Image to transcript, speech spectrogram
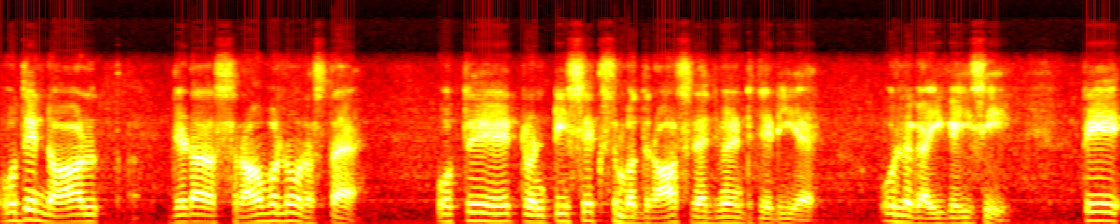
ਉਹਦੇ ਨਾਲ ਜਿਹੜਾ ਸਰਾਮ ਵੱਲੋਂ ਰਸਤਾ ਹੈ, ਉੱਥੇ 26 ਮਦਰਾਸ ਰੈਜੀਮੈਂਟ ਜਿਹੜੀ ਹੈ, ਉਹ ਲਗਾਈ ਗਈ ਸੀ। ਤੇ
